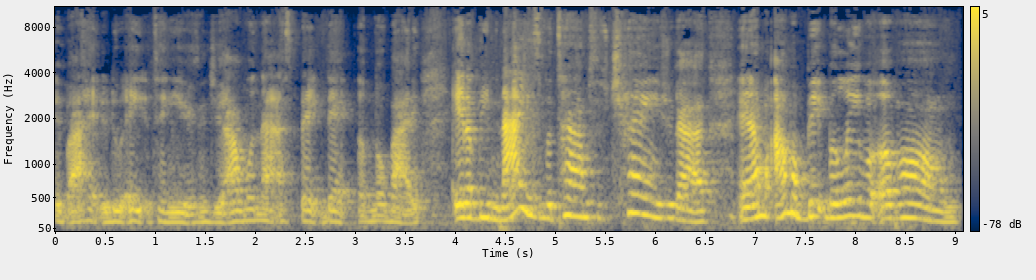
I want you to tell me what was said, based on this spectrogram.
if I had to do eight to ten years in jail. I would not expect that of nobody. It'll be nice, but times have changed, you guys, and I'm I'm a big believer of um.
